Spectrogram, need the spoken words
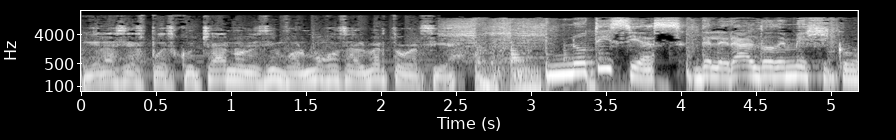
Gracias por escucharnos, les informó José Alberto García. Noticias del Heraldo de México.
